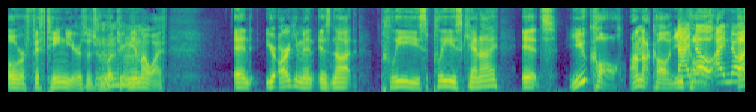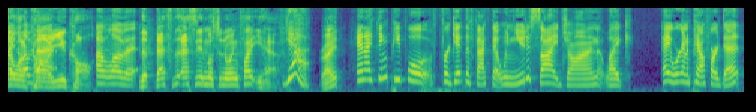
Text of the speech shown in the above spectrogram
over 15 years, which is what took me Mm-hmm. and my wife. And your argument is not, please, please, can I? It's you call. I'm not calling you. I call. know, I know, I don't want to call. that. You call. I love it. The- that's that's the most annoying fight you have, yeah. right? And I think people forget the fact that when you decide, John, like, hey, we're going to pay off our debt,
